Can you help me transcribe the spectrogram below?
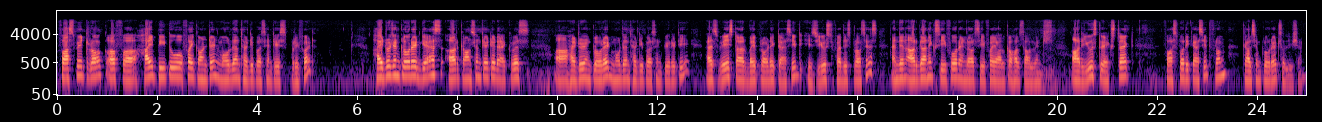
phosphate rock of uh, high P2O5 content more than 30 percent is preferred. Hydrogen chloride gas or concentrated aqueous uh, hydrogen chloride more than 30 percent purity as waste or byproduct acid is used for this process and then organic C4 and or C5 alcohol solvents are used to extract phosphoric acid from calcium chloride solution.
